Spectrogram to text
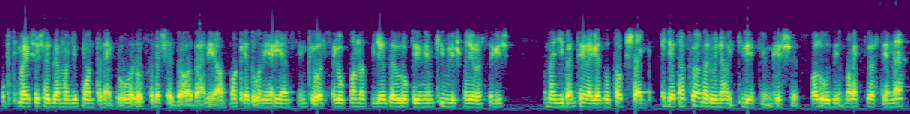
Optimális esetben mondjuk Montenegro, rosszabb esetben Albánia, Makedónia, ilyen szintű országok vannak, ugye az Európai Unión kívül is Magyarország is, amennyiben tényleg ez a tagság egyáltalán felmerülne, hogy kilépjünk, és ez valódi ma megtörténne.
